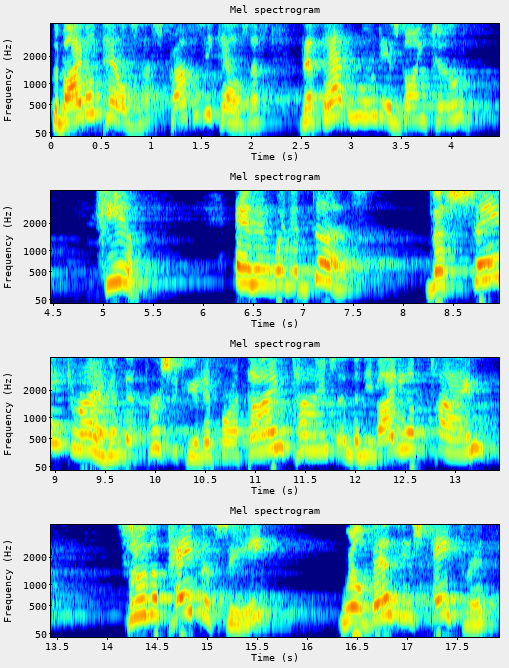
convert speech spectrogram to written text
the Bible tells us, prophecy tells us, that that wound is going to heal. And then when it does, the same dragon that persecuted for a time, times, and the dividing of time through the papacy will vent his hatred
